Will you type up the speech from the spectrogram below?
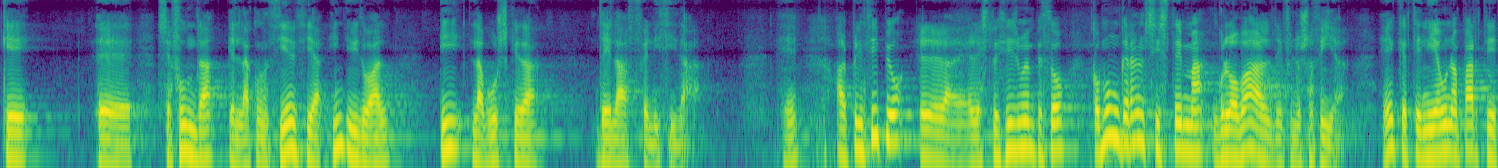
que eh, se funda en la conciencia individual y la búsqueda de la felicidad. ¿Eh? Al principio el, estoicismo empezó como un gran sistema global de filosofía, ¿eh? que tenía una parte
